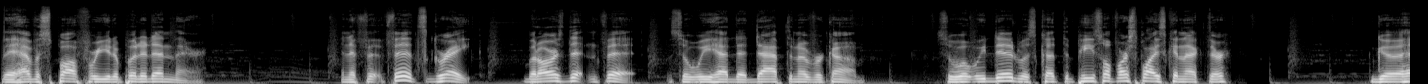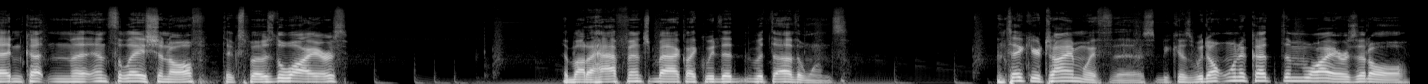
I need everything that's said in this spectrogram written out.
They have a spot for you to put it in there. And if it fits, great. But ours didn't fit, so we had to adapt and overcome. So what we did was cut the piece off our splice connector. Go ahead and cut the insulation off to expose the wires. About a half inch back like we did with the other ones. And take your time with this because we don't want to cut them wires at all.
